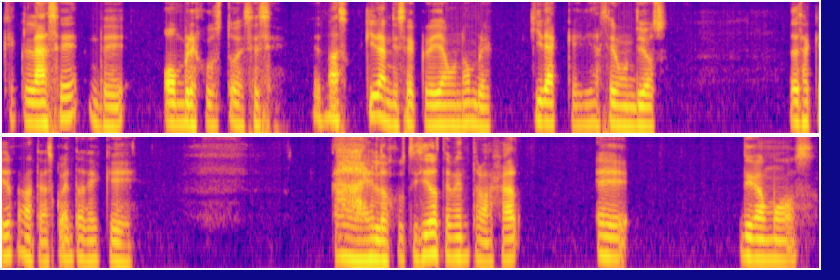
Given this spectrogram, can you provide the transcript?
¿Qué clase de hombre justo es ese? Es más, Kira ni se creía un hombre, Kira quería ser un dios. Entonces aquí es cuando te das cuenta de que ay, los justicieros deben trabajar, eh, digamos,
